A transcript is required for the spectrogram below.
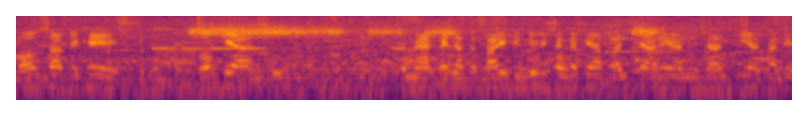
ਮੌਲ ਸਾਹਿਬ ਵਿਖੇ ਪਹੁੰਚਿਆ ਤੇ ਮੈਂ ਪਹਿਲਾਂ ਤਾਂ ਸਾਰੀ ਜਿੰਨੀ ਵੀ ਸੰਗਤ ਆ ਪੰਜ ਪਿਆਰੇ ਆ ਨਿਸ਼ਾਨ ਜੀ ਆ ਸਾਡੇ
